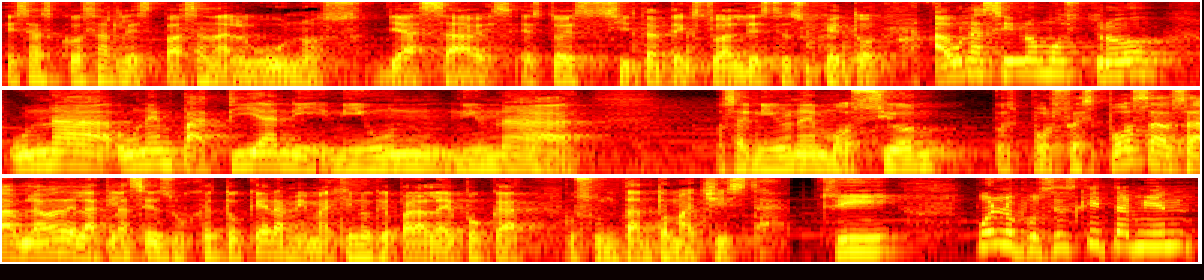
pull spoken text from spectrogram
esas cosas les pasan a algunos, ya sabes. Esto es cita textual de este sujeto. Aún así no mostró una, una empatía ni, ni, un, ni una... O sea, ni una emoción pues por su esposa, o sea, hablaba de la clase de sujeto que era, me imagino que para la época pues un tanto machista. Sí, bueno, pues es que también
